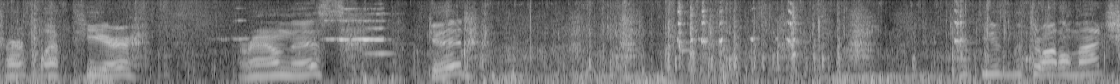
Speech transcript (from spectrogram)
sharp left here, around this. Good. Have to use the throttle much.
